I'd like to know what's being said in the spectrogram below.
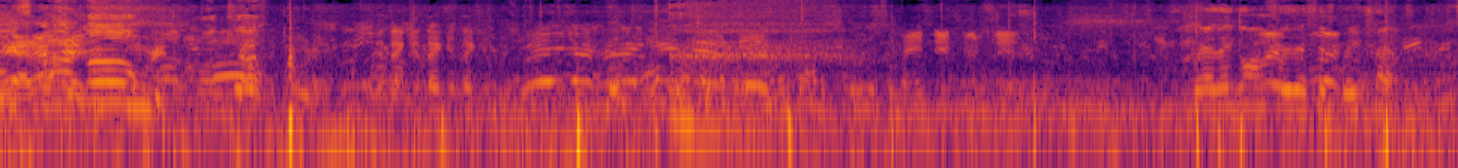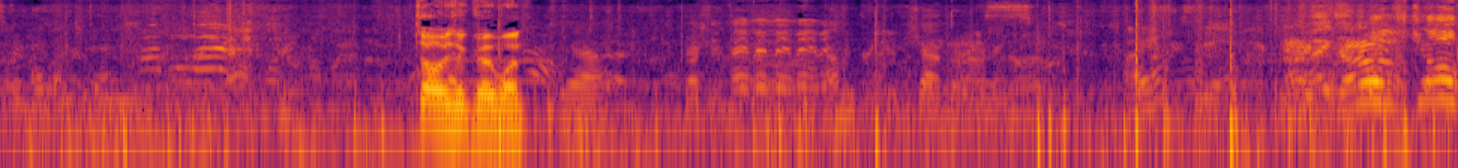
Yeah, that's it. Just boot it. Just boot it. Where are they going for their fifth grade trip? whole bunch of money. It's always a good one. Yeah. I'm chaperoning. Are you? Nice, Joe. Joe.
